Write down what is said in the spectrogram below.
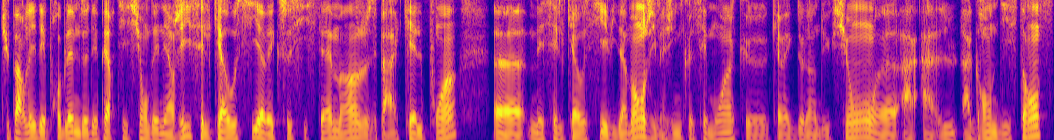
tu parlais des problèmes de déperdition d'énergie, c'est le cas aussi avec ce système. Hein, je ne sais pas à quel point, euh, mais c'est le cas aussi évidemment. J'imagine que c'est moins qu'avec de l'induction euh, à, grande distance,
